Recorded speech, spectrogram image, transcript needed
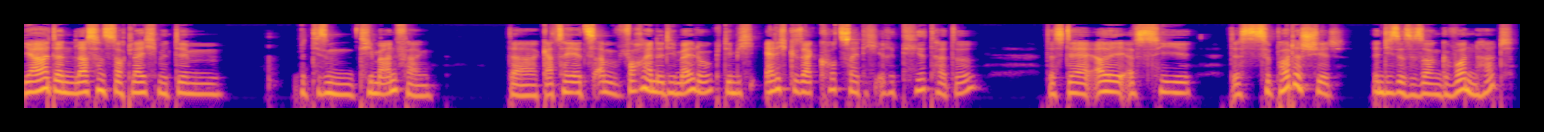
Ja, dann lass uns doch gleich mit dem, mit diesem Team anfangen. Da gab's ja jetzt am Wochenende die Meldung, die mich ehrlich gesagt kurzzeitig irritiert hatte, dass der LAFC das Supporter Shield in dieser Saison gewonnen hat.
